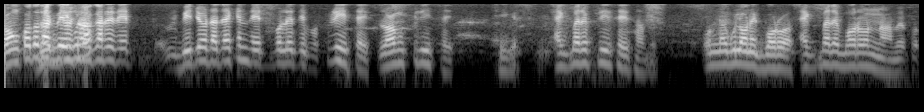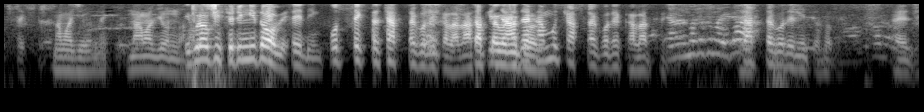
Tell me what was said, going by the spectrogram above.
লং কত থাকবে এগুলো? সহকারে রেট ভিডিওটা দেখেন রেট বলে দিব free size long free size ঠিক আছে। একবারে ফ্রি সাইজ হবে। ওন্নাগুলো অনেক বড় আছে। একবারে বড় না হবে প্রত্যেকটা। নামাজি অনেক নামাজি অন্য। এগুলো কি সেটিং নিতে হবে? শেডিং প্রত্যেকটা চারটা করে কালার আজকে যা দেখামু চারটা করে কালার থাকে। চারটা করে নিতে হবে। এই যে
